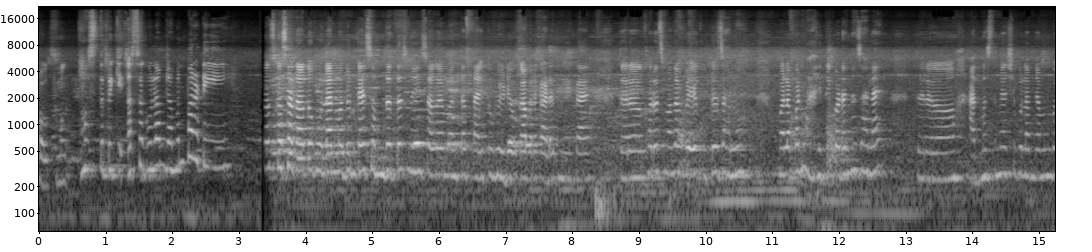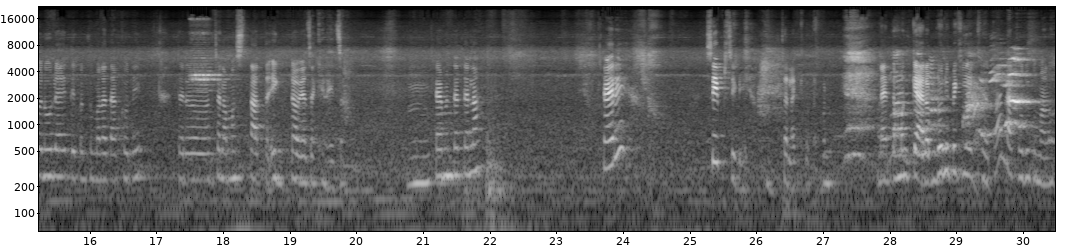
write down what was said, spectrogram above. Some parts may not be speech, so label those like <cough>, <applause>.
हो मग मस्तपैकी असं गुलाबजामुन पार्टी कसा जातो मुलांमधून काही समजतच नाही सगळे म्हणतात ताई तू व्हिडिओ का बरं काढत नाही काय? तर खरंच माझा वेळ कुठे झालो? मला पण माहिती पडेना झाला आहे तर अं, आज मस्त मी अशी गुलाबजामुन बनवले आहे ते पण तुम्हाला दाखवते. तर चला मस्त आता एक तव्याचा खेळायचा. काय म्हणतात त्याला? काय रे? सेफ सिडी चला खेळत आपण. नाही तर मग कॅरम दोन्हीपैकी एक खेळता. दाखवते तुम्हाला.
